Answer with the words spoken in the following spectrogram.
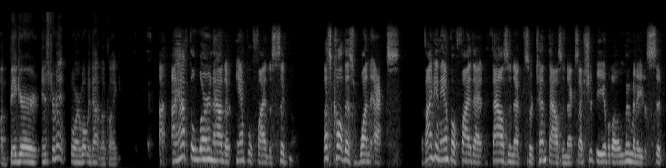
a bigger instrument or what would that look like? I have to learn how to amplify the signal. Let's call this 1x. If I can amplify that 1000x or 10,000x, I should be able to illuminate a city.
